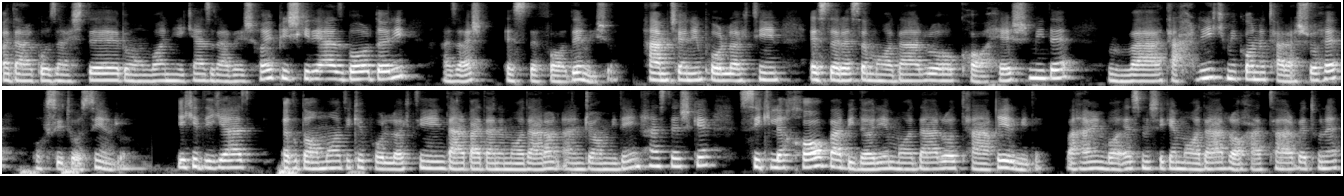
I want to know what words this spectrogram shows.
و در گذشته به عنوان یکی از روش های پیشگیری از بارداری ازش استفاده می‌شد. همچنین پرولاکتین استرس مادر رو کاهش میده و تحریک می‌کنه ترشح اکسیتوسین رو. یکی دیگه از اقداماتی که پرولاکتین در بدن مادران انجام میده این هستش که سیکل خواب و بیداری مادر رو تغییر میده و همین باعث میشه که مادر راحت تر بتونه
